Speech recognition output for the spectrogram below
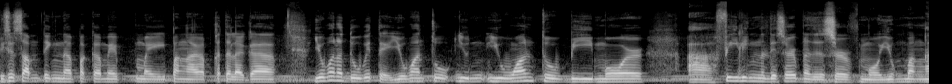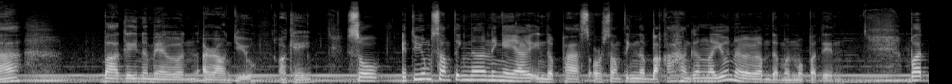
This is something na pagka may, may pangarap ka talaga, you wanna do it eh. You want to, you, you want to be more uh, feeling na deserve na deserve mo yung mga bagay na meron around you. Okay? So, ito yung something na nangyayari in the past or something na baka hanggang ngayon nararamdaman mo pa din. But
